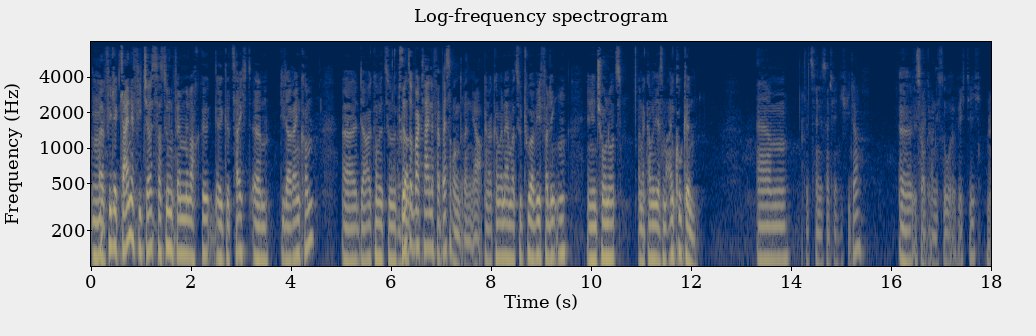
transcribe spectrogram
Mhm. Äh, viele kleine Features hast du mir noch ge ge gezeigt, ähm, die da reinkommen. Äh, da können wir zu Es sind so ein paar kleine Verbesserungen drin, ja. genau, können wir dann mal zu TuaW verlinken in den Shownotes. Und dann kann man sich das mal angucken. Ähm, jetzt finde ich es natürlich nicht wieder. Äh, Ist vielleicht auch nicht so wichtig. Nee.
